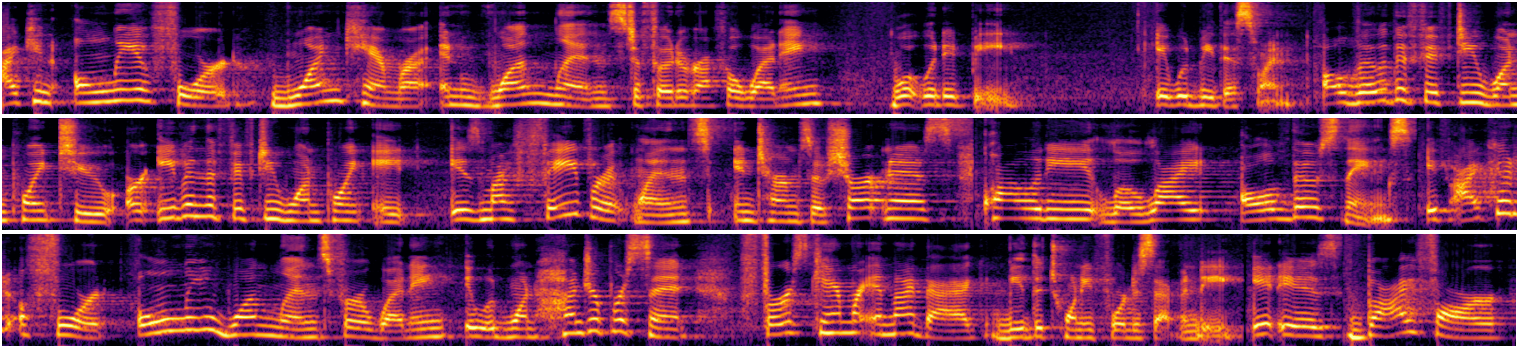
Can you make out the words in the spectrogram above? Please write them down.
I can only afford one camera and one lens to photograph a wedding, what would it be? It would be this one. Although the 51.2 or even the 51.8 is my favorite lens in terms of sharpness, quality, low light, all of those things. If I could afford only one lens for a wedding, it would 100% first camera in my bag be the 24 to 70. It is by far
